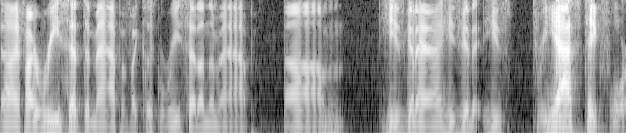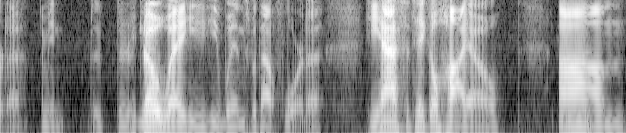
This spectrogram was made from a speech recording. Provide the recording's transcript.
uh, if I reset the map, if I click reset on the map, um, he's gonna he's gonna he's he has to take Florida. I mean, there, there's no way he he wins without Florida. He has to take Ohio. Um,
